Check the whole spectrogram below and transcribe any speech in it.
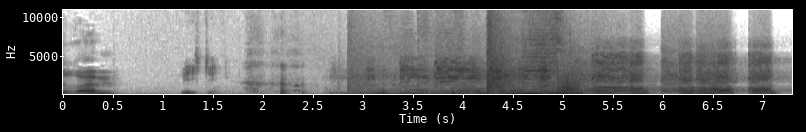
Drøm. Viking. Thank you.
